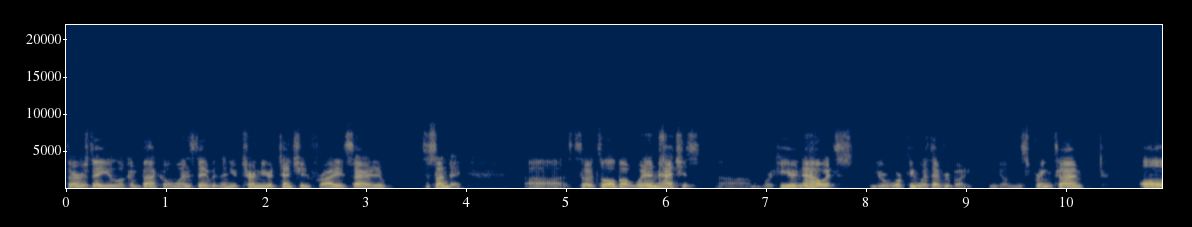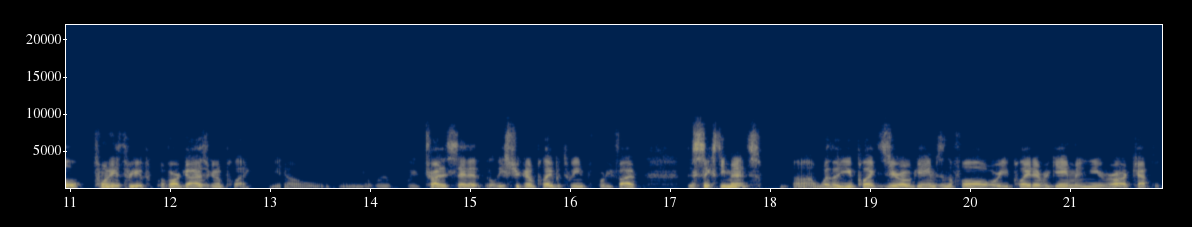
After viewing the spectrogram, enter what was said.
Thursday, you're looking back on Wednesday, but then you turn your attention Friday and Saturday to Sunday. Uh, so it's all about winning matches. Um, we're here now. It's you're working with everybody. You know, in the springtime, all 23 of our guys are going to play. You know, we, we try to say that at least you're going to play between 45 to 60 minutes. Uh, whether you played zero games in the fall or you played every game and you're our captain,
